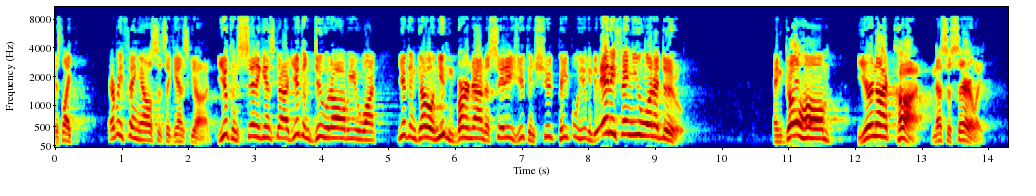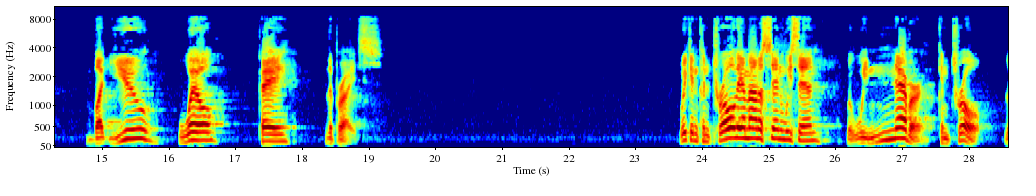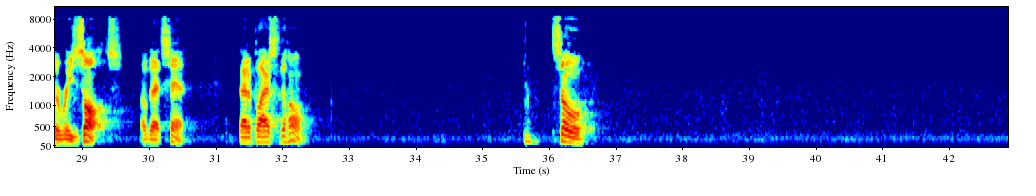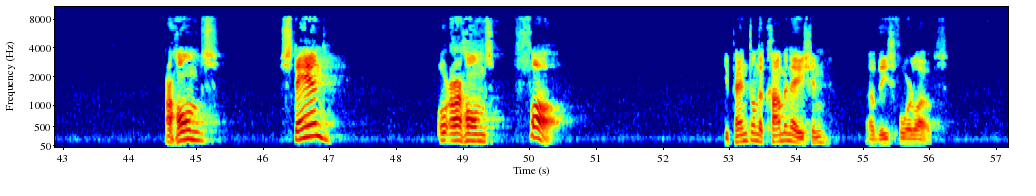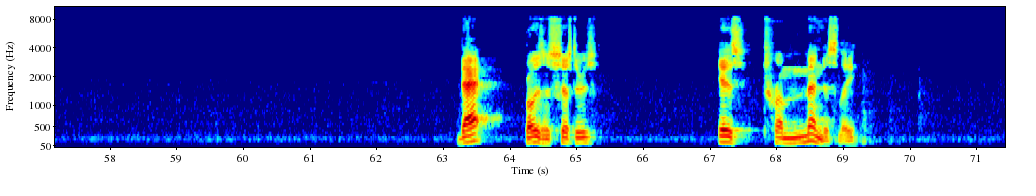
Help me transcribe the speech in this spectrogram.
It's like everything else that's against God. You can sin against God. You can do whatever you want. You can go and you can burn down the cities. You can shoot people. You can do anything you want to do. And go home. You're not caught necessarily, but you will pay the price. We can control the amount of sin we sin, but we never control the results of that sin. That applies to the home. So, our homes stand or our homes fall. Depends on the combination of these four loaves. That, brothers and sisters, is tremendously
